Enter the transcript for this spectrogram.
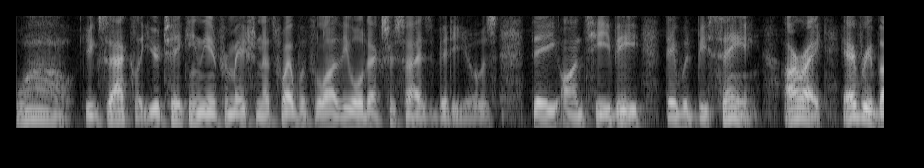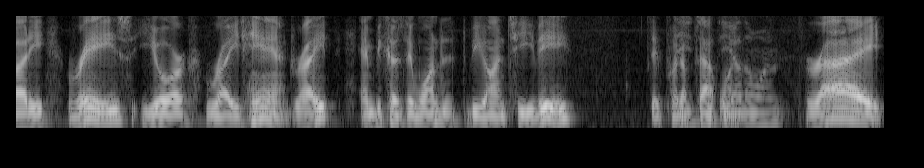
Wow, exactly. You're taking the information. That's why with a lot of the old exercise videos, they on TV, they would be saying, "All right, everybody, raise your right hand," right? And because they wanted it to be on TV, they put up that the one. other one. Right.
